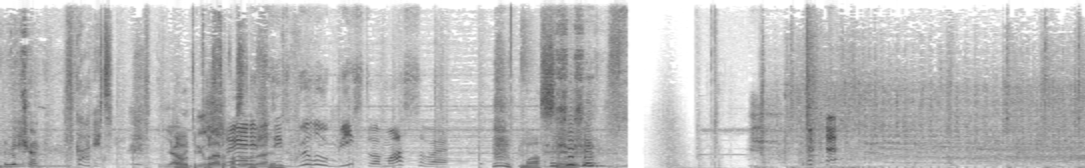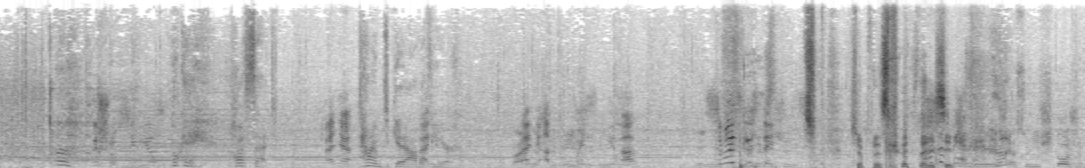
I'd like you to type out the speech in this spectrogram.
Вы чё? Я Давайте убил просто Артура. Послушаем. здесь было убийство массовое. Массово. Ты что, серьезно? Okay, all set. Аня, Time to get out of Аня. here. Аня, одумайся, не надо. В смысле? Что происходит? Они все... Мы сейчас уничтожим.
